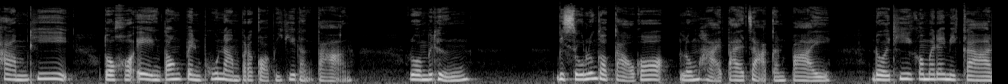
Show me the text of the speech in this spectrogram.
ธรรมที่ตัวเขาเองต้องเป็นผู้นำประกอบพิธีต่างๆ รวมไปถึงบิดซูรุ่นเก่าๆก็ล้มหายตายจากกันไป โดยที่ก็ไม่ได้มีการ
